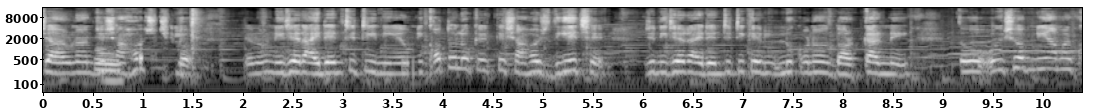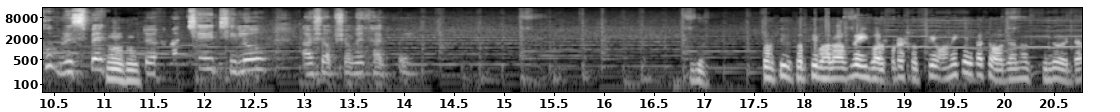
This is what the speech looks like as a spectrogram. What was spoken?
যা ওনার যে সাহস ছিল know, নিজের আইডেন্টিটি নিয়ে উনি কত লোকেরকে সাহস দিয়েছে যে নিজের আইডেন্টিটিকে লুকোনো দরকার নেই। তো ওইসব নিয়ে আমার খুব রেসপেক্ট আছে ছিল আর সব সময় থাকবে। সত্যি সত্যি ভালো লাগল। এই গল্পটা সত্যি অনেকের কাছে অজানা ছিল এটা।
